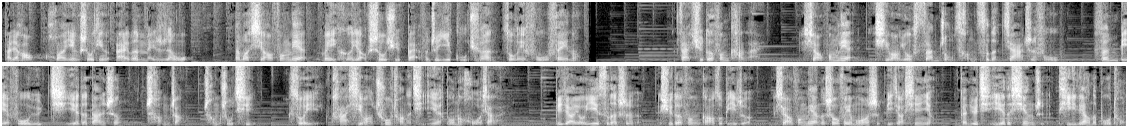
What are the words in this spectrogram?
大家好，欢迎收听《爱问每日人物》。那么，小峰链为何要收取百分之一股权作为服务费呢？在许德峰看来，小峰链。希望用三种层次的价值服务，分别服务于企业的诞生、成长、成熟期，所以他希望初创的企业都能活下来。比较有意思的是，许德峰告诉笔者，小峰链的收费模式比较新颖，根据企业的性质、体量的不同，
